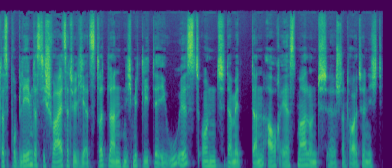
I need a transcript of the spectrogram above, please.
das Problem, dass die Schweiz natürlich als Drittland nicht Mitglied der EU ist und damit dann auch erstmal und äh, Stand heute nicht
